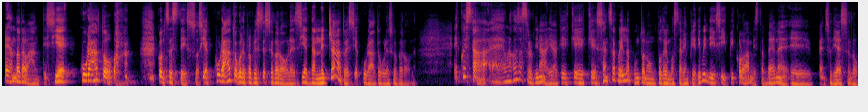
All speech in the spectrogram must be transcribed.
è andato avanti, si è curato con se stesso, si è curato con le proprie stesse parole, si è danneggiato e si è curato con le sue parole. E questa è una cosa straordinaria che, che, che, senza quella appunto non potremmo stare in piedi. Quindi sì, piccolo A mi sta bene e penso di esserlo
